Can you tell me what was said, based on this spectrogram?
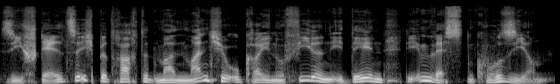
Sie stellt sich, betrachtet man manche ukrainophilen Ideen, die im Westen kursieren.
